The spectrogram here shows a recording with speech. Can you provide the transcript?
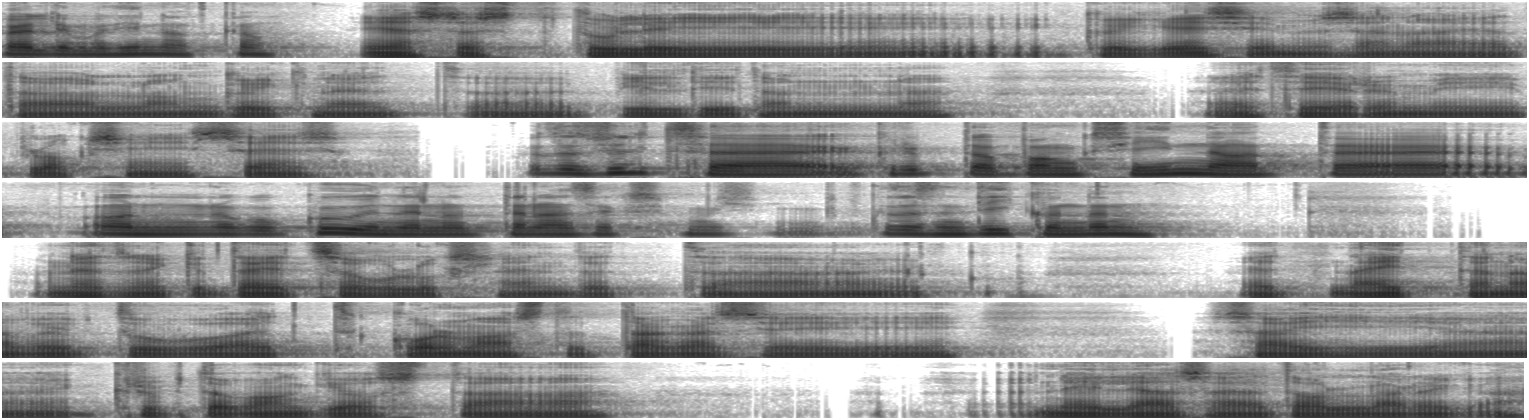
kallimad hinnad ka. jah, sest ta tuli kõige esimesena ja tal on kõik need äh, pildid on äh, Ethereumi blockchain'is sees. Kuidas üldse krüptopanksi hinnad äh, on nagu kujunenud tänaseks, mis, kuidas need liikunud on? Need on ikka täitsa hulluks läinud, et, et näitena võib tuua, et kolm aastat tagasi sai krüptopangi osta neljasaja dollariga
